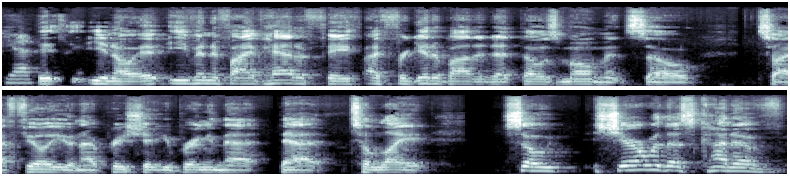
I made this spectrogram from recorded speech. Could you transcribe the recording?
yes. it, you know, it, even if I've had a faith, I forget about it at those moments. So, so I feel you and I appreciate you bringing that, that to light. So share with us kind of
